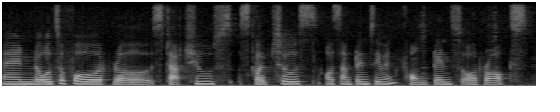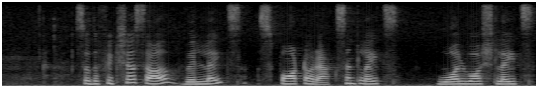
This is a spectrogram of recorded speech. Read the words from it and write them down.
and also for uh, statues, sculptures or sometimes even fountains or rocks. So, the fixtures are well lights, spot or accent lights, wall wash lights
